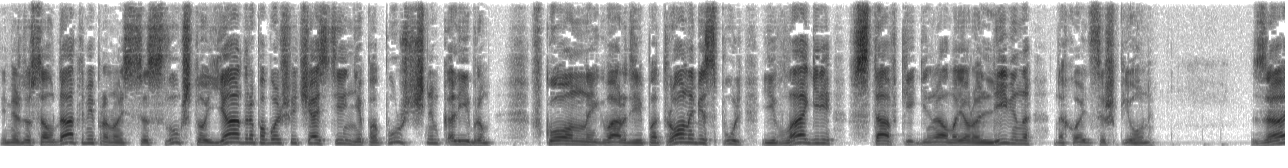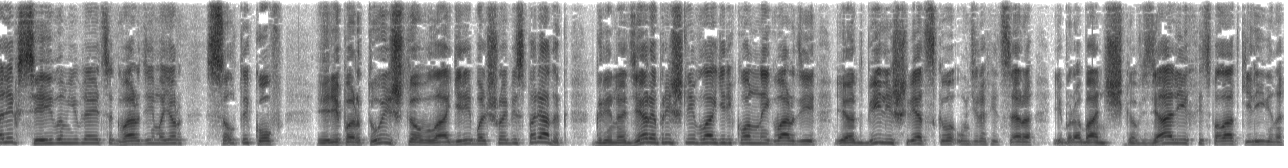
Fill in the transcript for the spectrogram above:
и между солдатами проносится слух, что ядра по большей части не по пушечным калибрам, в конной гвардии патроны без пуль, и в лагере в ставке генерал-майора Ливина находятся шпионы. За Алексеевым является гвардии майор Салтыков — и репортует, что в лагере большой беспорядок. Гренадеры пришли в лагерь конной гвардии и отбили шведского унтер-офицера и барабанщика, взяли их из палатки Ливина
